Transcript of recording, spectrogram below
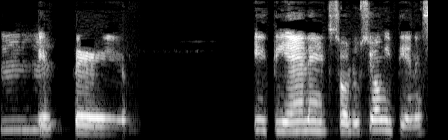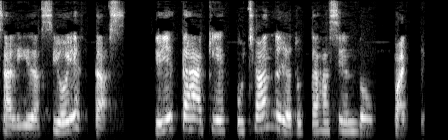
este, y tiene solución y tiene salida. Si hoy estás, si hoy estás aquí escuchando, ya tú estás haciendo parte.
